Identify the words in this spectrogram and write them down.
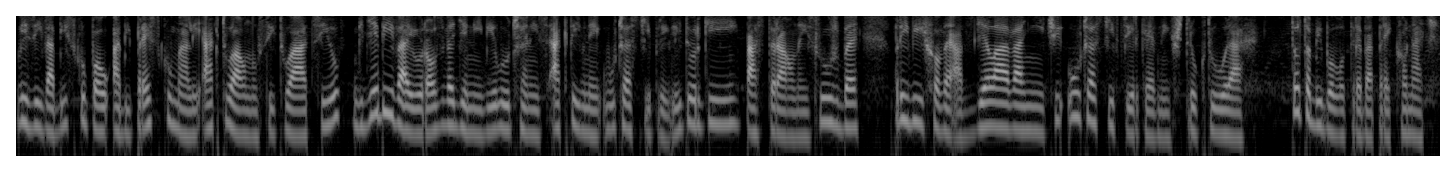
Vyzýva biskupov, aby preskúmali aktuálnu situáciu, kde bývajú rozvedení vylúčení z aktívnej účasti pri liturgii, pastorálnej službe, pri výchove a vzdelávaní či účasti v cirkevných štruktúrach. Toto by bolo treba prekonať.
